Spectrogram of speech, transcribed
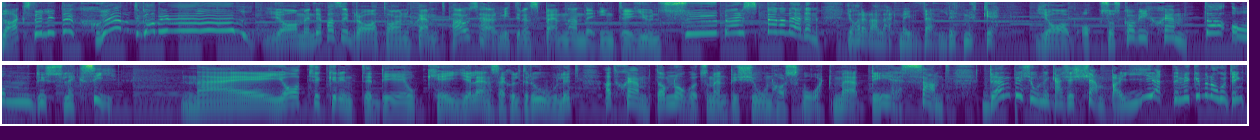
Dags för lite skämt, Gabriel! Ja, men det passar bra att ta en skämtpaus här mitt i den spännande intervjun. Superspännande är den! Jag har redan lärt mig väldigt mycket. Jag också. Ska vi skämta om dyslexi? Nej, jag tycker inte det är okej eller ens särskilt roligt att skämta om något som en person har svårt med. Det är sant. Den personen kanske kämpar jättemycket med någonting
